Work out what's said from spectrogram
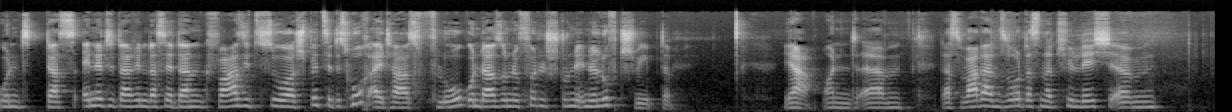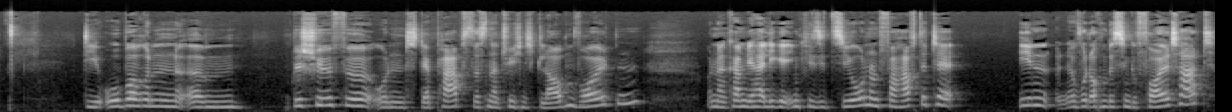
Und das endete darin, dass er dann quasi zur Spitze des Hochaltars flog und da so eine Viertelstunde in der Luft schwebte. Ja, und ähm, das war dann so, dass natürlich ähm, die oberen ähm, Bischöfe und der Papst das natürlich nicht glauben wollten. Und dann kam die Heilige Inquisition und verhaftete ihn. Er wurde auch ein bisschen gefoltert,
